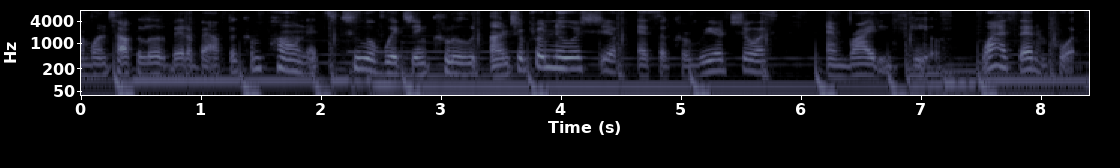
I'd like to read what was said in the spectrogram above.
I want to talk a little bit about the components, two of which include entrepreneurship as a career choice and writing skills. Why is that important?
